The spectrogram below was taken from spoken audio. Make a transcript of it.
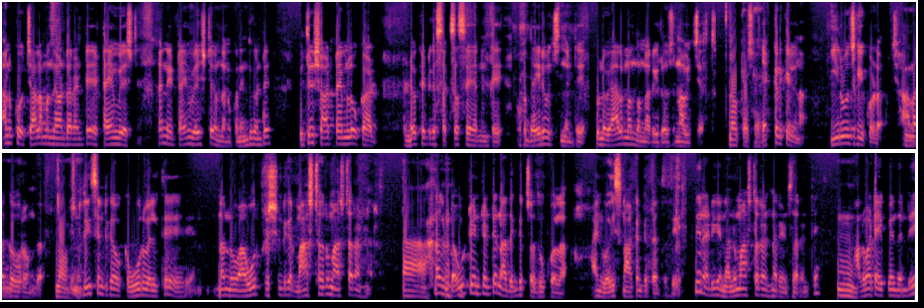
అనుకో చాలా మంది ఏమంటారంటే టైం వేస్ట్. కానీ నేను టైం వేస్టే ఉంది అనుకోను ఎందుకంటే విత్ ఇన్ షార్ట్ టైంలో ఒక అడ్వకేట్గా సక్సెస్ అయ్యానంటే ఒక ధైర్యం వచ్చిందంటే కొన్ని వేల మంది ఉన్నారు ఈ రోజు నా విద్యార్థులు. సార్. ఎక్కడికి వెళ్ళినా ఈ రోజుకి కూడా చాలా గౌరవంగా. రీసెంట్గా ఒక ఊరు వెళ్తే నన్ను ఆ ఊరు ప్రెసిడెంట్ గారు మాస్టర్ మాస్టర్ అంటున్నారు. నాకు డౌట్ ఏంటంటే నా దగ్గర చదువుకోవాలా? ఆయన వయసు నాకంటే పెద్దది. నేను అడిగా నన్ను మాస్టర్ అంటున్నారు ఏంటి సార్? అంటే. అలవాటు అయిపోయిందండి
